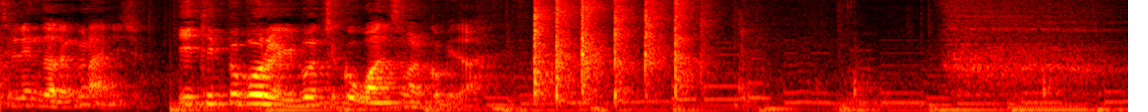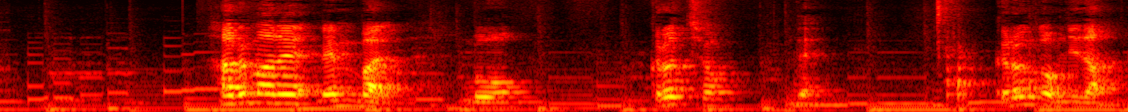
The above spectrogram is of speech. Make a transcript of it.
틀린다는 건 아니죠. 이 뒷부분을 이번 주 꼭 완성할 겁니다. 하루 만에 맨발. 뭐. 그렇죠. 네. 그런 겁니다.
